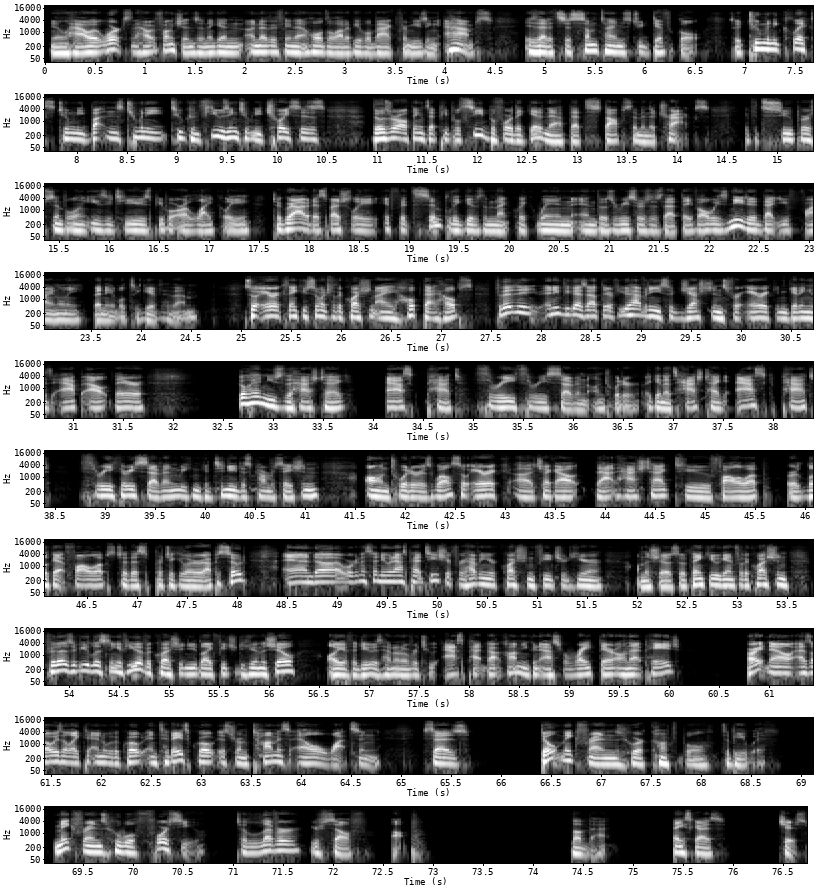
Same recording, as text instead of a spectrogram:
you know, how it works and how it functions. And again, another thing that holds a lot of people back from using apps is that it's just sometimes too difficult. So too many clicks, too many buttons, too many too confusing, too many choices. Those are all things that people see before they get an app that stops them in their tracks. If it's super simple and easy to use, people are likely to grab it, especially if it simply gives them that quick win and those resources that they've always needed that you've finally been able to give to them. So, Eric, thank you so much for the question. I hope that helps. For those, any of you guys out there, if you have any suggestions for Eric in getting his app out there, go ahead and use the hashtag AskPat337 on Twitter. Again, that's hashtag AskPat337. We can continue this conversation on Twitter as well. So, Eric, uh, check out that hashtag to follow up or look at follow ups to this particular episode. And uh, we're going to send you an Ask Pat t shirt for having your question featured here on the show. So, thank you again for the question. For those of you listening, if you have a question you'd like featured here on the show, all you have to do is head on over to askpat.com. You can ask right there on that page. All right, now, as always, I like to end with a quote, and today's quote is from Thomas L. Watson. He says, Don't make friends who are comfortable to be with. Make friends who will force you to lever yourself up. Love that. Thanks, guys. Cheers.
